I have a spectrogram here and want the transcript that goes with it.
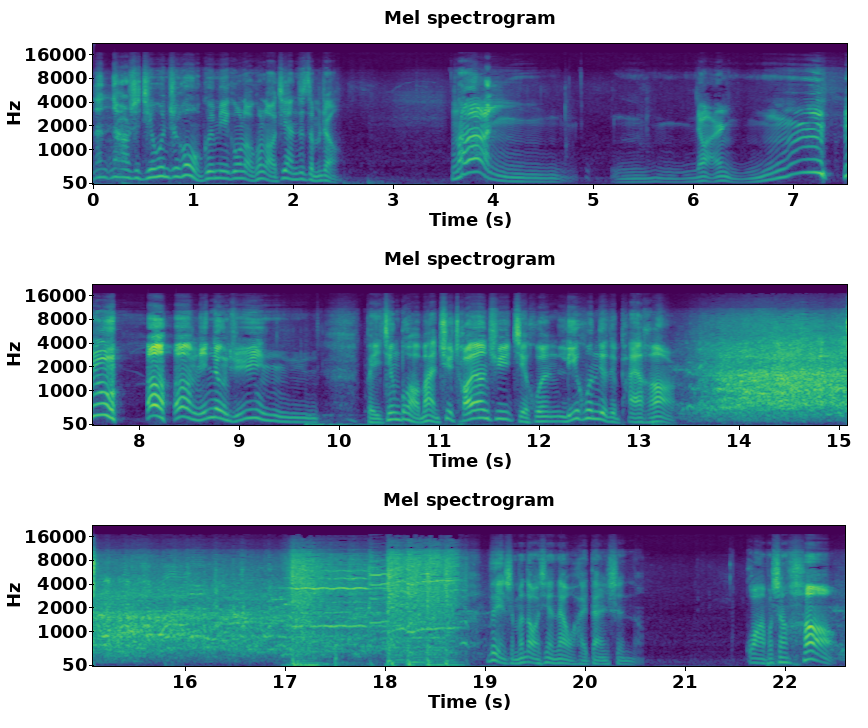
那那要是结婚之后，我闺蜜跟我老公老见，这怎么整？那你嗯，这玩意儿嗯，民政局，北京不好办，去朝阳区结婚，离婚就得排号。为什么到现在我还单身呢？挂不上号。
